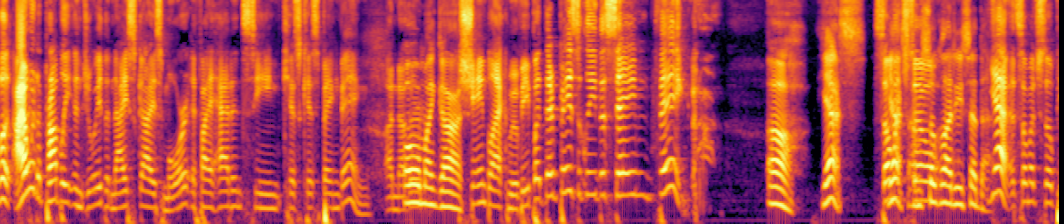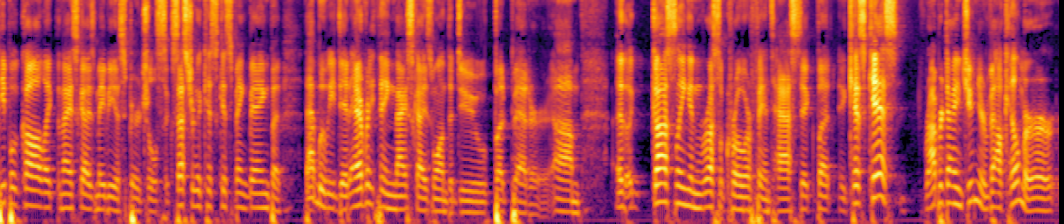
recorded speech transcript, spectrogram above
look, I would have probably enjoyed the Nice Guys more if I hadn't seen Kiss Kiss Bang Bang. Another Oh my gosh. Shane Black movie, but they're basically the same thing. Oh, yes. So yes, much I'm so- so glad you said that. yeah, it's so much so people call like the Nice Guys maybe a spiritual successor to Kiss Kiss Bang Bang, but that movie did everything Nice Guys wanted to do, but better. Um, Gosling and Russell Crowe are fantastic, but Kiss Kiss, Robert Downey Jr. and Val Kilmer are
